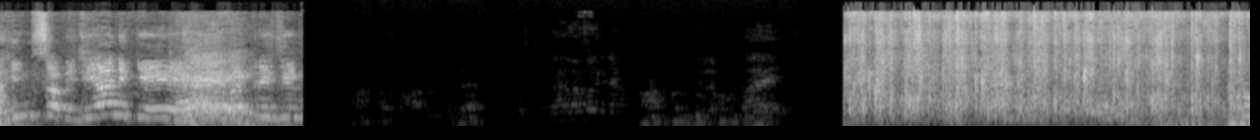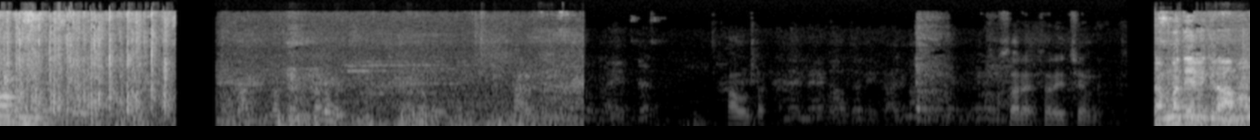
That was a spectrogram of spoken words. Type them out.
అహింస విజయానికి బ్రహ్మదేవి గ్రామం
